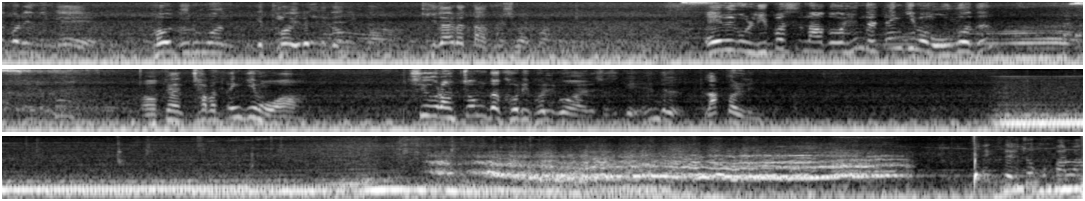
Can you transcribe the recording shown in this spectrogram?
떼버리는 게 더 누르면 이게 더 이렇게 되니까 기다렸다가 다시 밟아. 얘는 그 reverse 나도 핸들 땡기면 오거든? 어, 그냥 잡아 땡기면 와. 치우랑 좀 더 거리 벌리고 가야 돼. 저 새끼 핸들 lock. 엑셀이 조금 빨라.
